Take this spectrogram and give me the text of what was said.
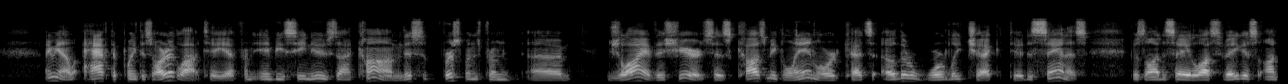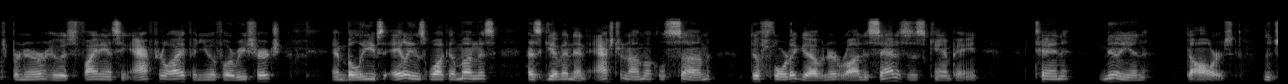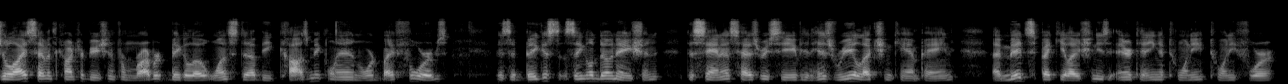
I mean, I have to point this article out to you from NBCNews.com. This first one's from uh, July of this year. It says Cosmic Landlord cuts otherworldly check to DeSantis. Goes on to say Las Vegas entrepreneur who is financing afterlife and UFO research and believes aliens walk among us has given an astronomical sum to Florida Governor Ron DeSantis' campaign $10 million. The July 7th contribution from Robert Bigelow, once dubbed the Cosmic Landlord by Forbes, is the biggest single donation DeSantis has received in his re election campaign amid speculation he's entertaining a 2024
